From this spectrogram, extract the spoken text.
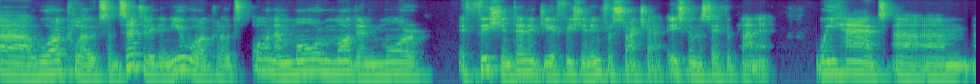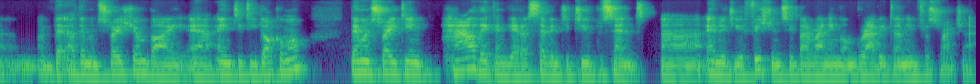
uh, workloads and certainly the new workloads on a more modern, more efficient, energy efficient infrastructure is going to save the planet. We had uh, um, a demonstration by uh, NTT Docomo demonstrating how they can get a 72% uh, energy efficiency by running on Graviton infrastructure.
